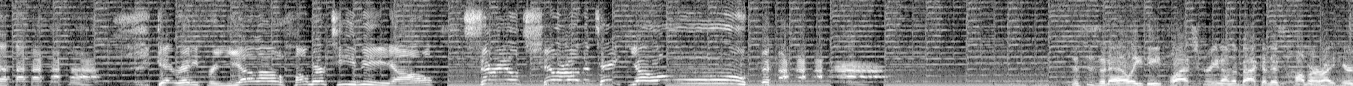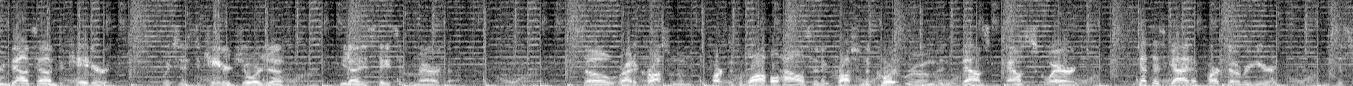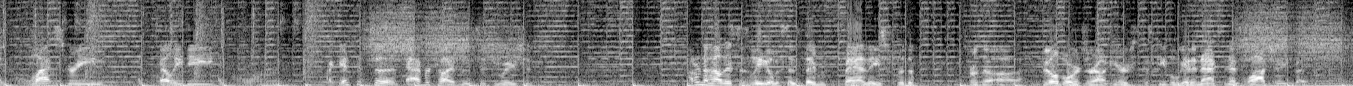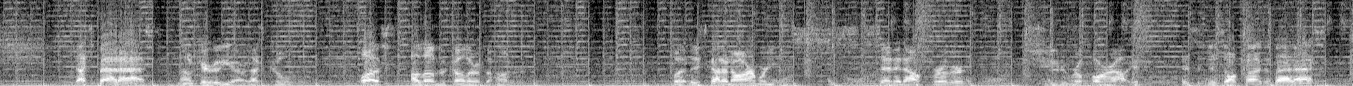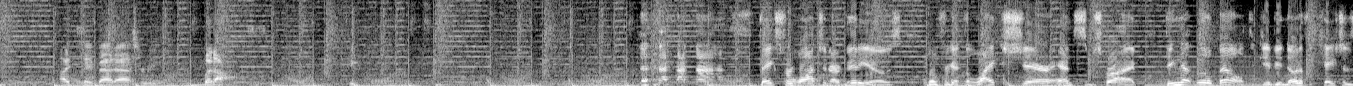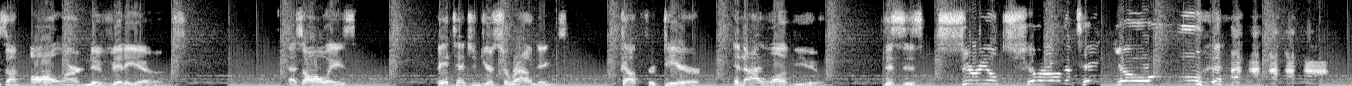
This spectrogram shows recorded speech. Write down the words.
Get ready for Yellow Hummer TV, y'all. Serial chiller on the take, yo! this is an LED flat screen on the back of this Hummer right here in downtown Decatur, which is Decatur, Georgia, United States of America. So right across from the parked at the Waffle House and across from the courtroom in downtown square, you got this guy that parked over here. It's just a flat screen LED. Guess it's an advertisement situation. I don't know how this is legal since they banned these for the for the uh, billboards around here because people get in accidents watching, but that's badass. I don't care who you are. That's cool. Plus, I love the color of the Hummer. But it's got an arm where you can set it out further, shoot it real far out. It's, this is just all kinds of badass. I'd say badassery, but ah. Thanks for watching our videos. Don't forget to like, share, and subscribe. Ding that little bell to give you notifications on all our new videos. As always, pay attention to your surroundings. Look out for deer, and I love you. This is Serial Chiller on the Take, yo!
